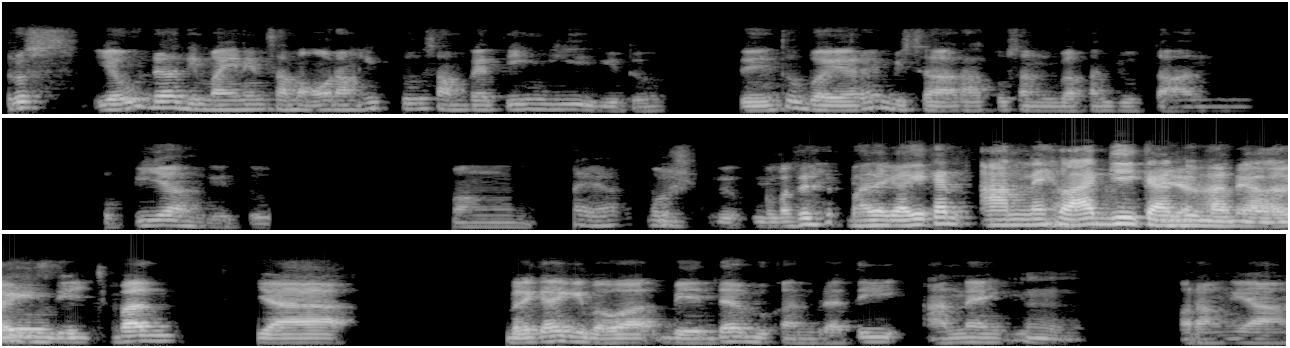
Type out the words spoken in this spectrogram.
Terus ya udah dimainin sama orang itu sampai tinggi gitu. Dan itu bayarnya bisa ratusan bahkan jutaan rupiah gitu. Emang ya maksudnya balik lagi kan aneh lagi kan Iya, di mata aneh lagi sih. Cuman ya balik lagi bahwa beda bukan berarti aneh gitu Hmm. orang yang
